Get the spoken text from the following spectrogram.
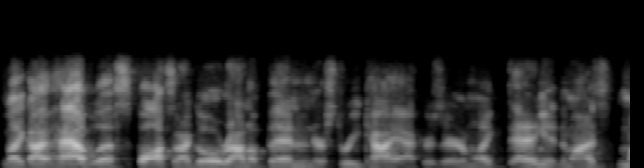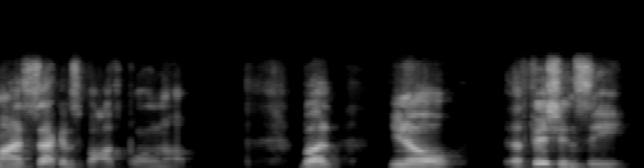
like I have left spots, and I go around a bend, and there's three kayakers there, and I'm like, dang it, my my second spot's blown up. But you know, efficiency.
